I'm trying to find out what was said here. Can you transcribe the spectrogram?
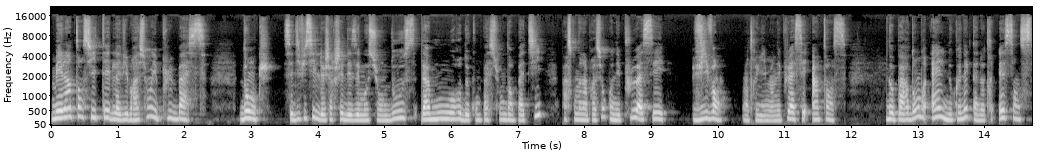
mais l'intensité de la vibration est plus basse. Donc, c'est difficile de chercher des émotions douces, d'amour, de compassion, d'empathie, parce qu'on a l'impression qu'on n'est plus assez vivant, entre guillemets, on n'est plus assez intense. Nos parts d'ombre, elles, nous connectent à notre essence.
